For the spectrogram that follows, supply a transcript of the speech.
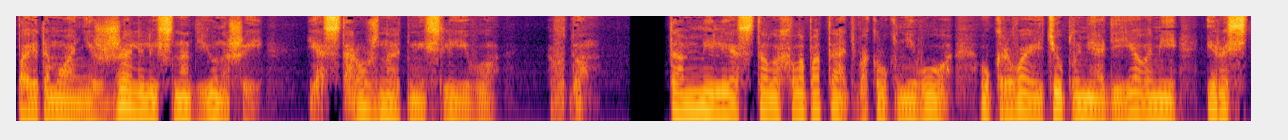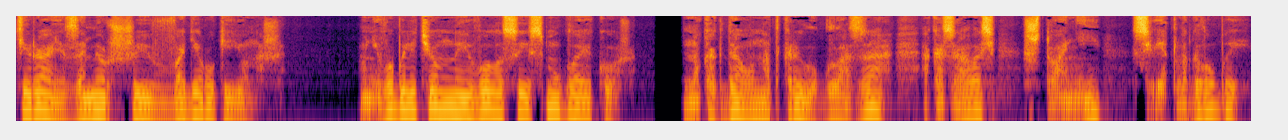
Поэтому они сжалились над юношей и осторожно отнесли его в дом. Там Милия стала хлопотать вокруг него, укрывая теплыми одеялами и растирая замерзшие в воде руки юноши. У него были темные волосы и смуглая кожа. Но когда он открыл глаза, оказалось, что они светло-голубые.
